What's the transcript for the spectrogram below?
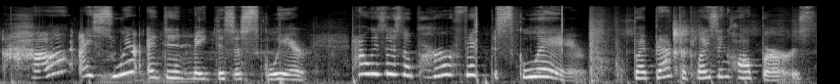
Huh? I swear I didn't make this a square. How is this a perfect square? But back to placing hoppers.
